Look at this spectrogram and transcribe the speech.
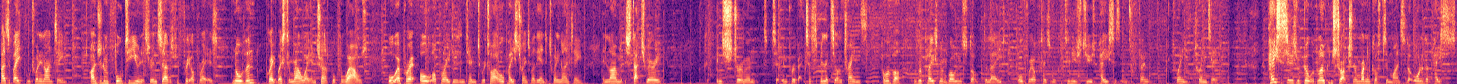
As of April 2019, 140 units are in service with three operators Northern, Great Western Railway, and Transport for Wales. All, opera- all operators intend to retire all pace trains by the end of 2019, in line with the statutory instrument to improve accessibility on trains. However, with replacement rolling stock delayed, all three operators will continue to use Pacers until 2020. The Pacer series were built with low construction and running costs in mind so that all of the Pacer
